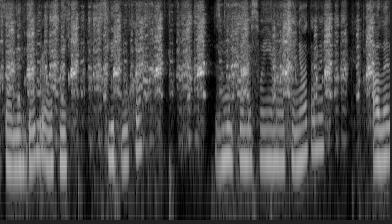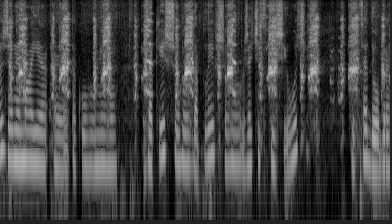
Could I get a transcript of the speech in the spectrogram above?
Все в них добре. Ось мій сліпуха з мутними своїми оченятами, але вже немає е, такого в нього закисшого, заплившого, вже чистіші очі. І це добре.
